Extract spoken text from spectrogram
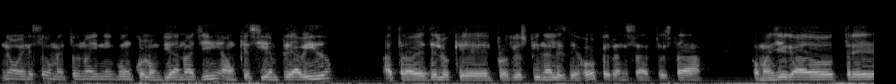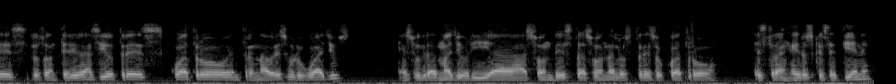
No, en este momento no hay ningún colombiano allí, aunque siempre ha habido a través de lo que el propio Espina les dejó, pero en este momento está, como han llegado tres, los anteriores han sido tres, cuatro entrenadores uruguayos, en su gran mayoría son de esta zona los tres o cuatro extranjeros que se tienen,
